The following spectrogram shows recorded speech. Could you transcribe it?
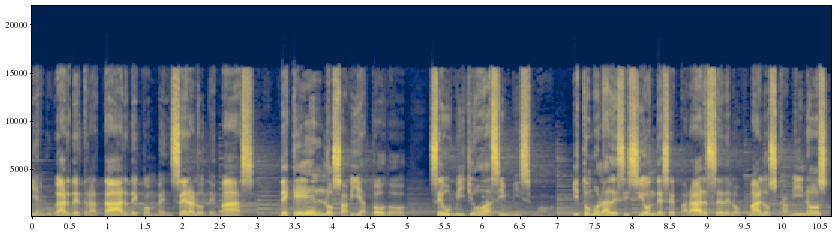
y en lugar de tratar de convencer a los demás de que él lo sabía todo, se humilló a sí mismo y tomó la decisión de separarse de los malos caminos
